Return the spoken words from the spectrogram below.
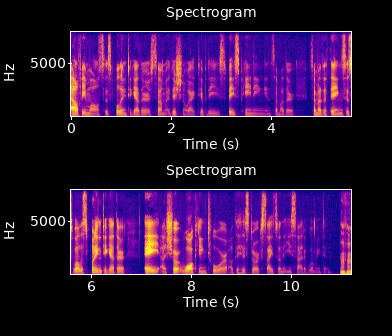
Alfie Moss is pulling together some additional activities, face painting, and some other some other things, as well as putting together. A, a short walking tour of the historic sites on the east side of Wilmington. hmm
